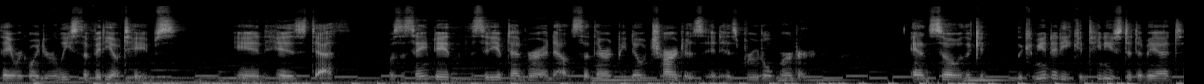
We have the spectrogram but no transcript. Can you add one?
they were going to release the videotapes in his death was the same day that the city of Denver announced that there would be no charges in his brutal murder. And so the, community continues to demand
